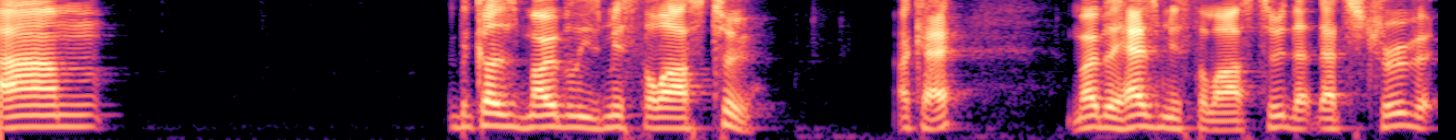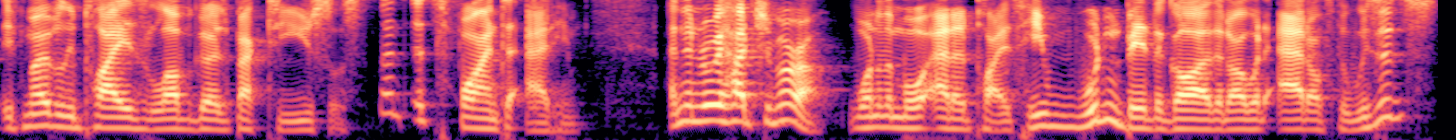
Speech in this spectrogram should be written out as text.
Um, because Mobley's missed the last two. Okay. Mobley has missed the last two. That that's true. But if Mobley plays, Love goes back to useless. It's fine to add him. And then Rui Hachimura, one of the more added players. He wouldn't be the guy that I would add off the Wizards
